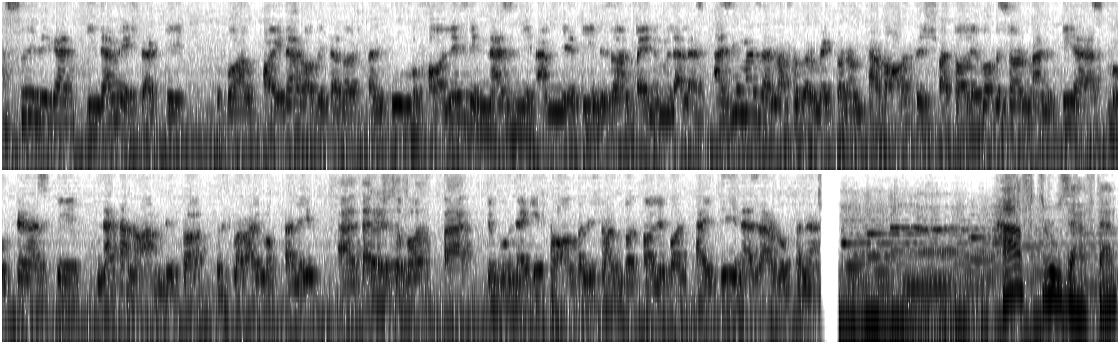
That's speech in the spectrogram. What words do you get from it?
از سوی دیگر دیده میشه که با القاعده رابطه داشتن. که مخالف نظم امنیتی نظام بین الملل است. از این منظر من فکر می‌کنم تبعاتش و طالبا بسیار منفی است. ممکن است که نه تنها امریکا کشورهای مختلف در ارتباط و چگونگی تعاملشان با طالبان تجدید نظر بکنند. هفت روز هفته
